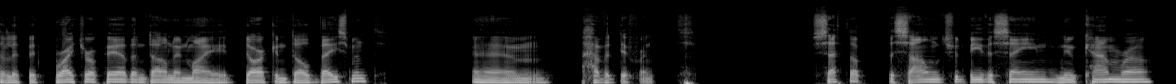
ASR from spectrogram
a little bit brighter up here than down in my dark and dull basement. Um, I have a different setup the sound should be the same, new camera,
